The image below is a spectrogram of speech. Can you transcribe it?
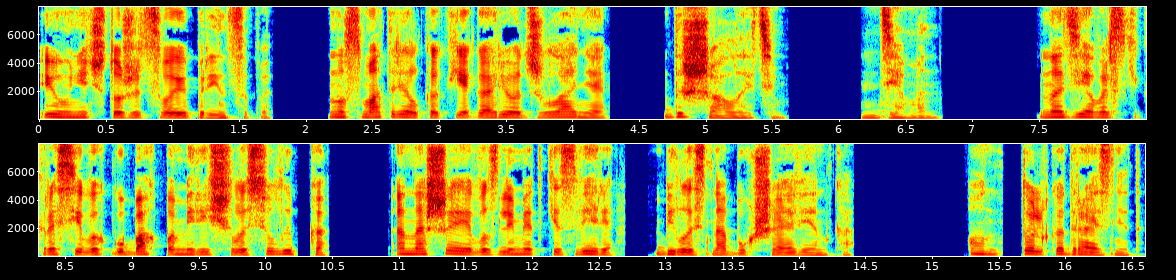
и уничтожить свои принципы, но смотрел, как я горю от желания, дышал этим. Демон. На дьявольски красивых губах померещилась улыбка, а на шее возле метки зверя билась набухшая венка. Он только дразнит.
